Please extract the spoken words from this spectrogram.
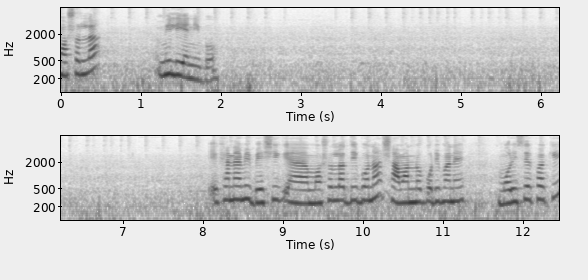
মশলা মিলিয়ে নিব। এখানে আমি বেশি মশলা দিব না, সামান্য পরিমাণে মরিচের ফাঁকি।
